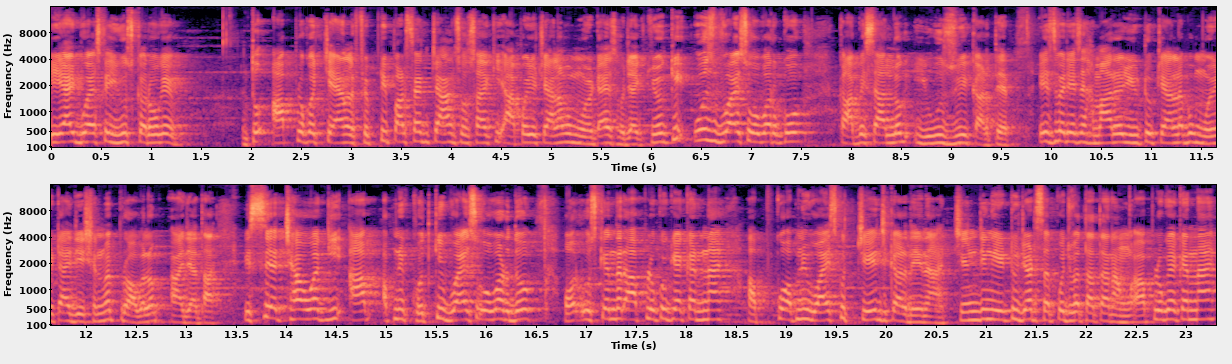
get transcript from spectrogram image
ए आई वॉइस का यूज़ करोगे तो आप लोग का चैनल 50 परसेंट चांस होता है कि आपका जो चैनल वो मोनेटाइज हो जाए। क्योंकि उस वॉइस ओवर को काफ़ी सारे लोग यूज़ भी करते हैं। इस वजह से हमारे यूट्यूब चैनल पर मोनिटाइजेशन में प्रॉब्लम आ जाता। है इससे अच्छा होगा कि आप अपने खुद की वॉइस ओवर दो और उसके अंदर आप लोग को क्या करना है? आपको अपनी वॉइस को चेंज कर देना है। चेंजिंग ए टू जेड सब कुछ बताता रहूँगा आप लोग क्या करना है?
